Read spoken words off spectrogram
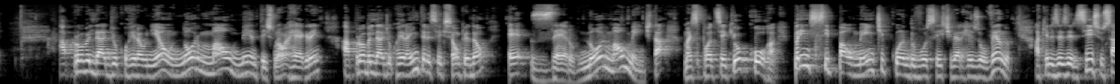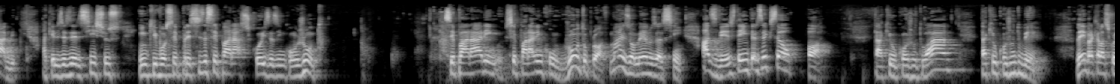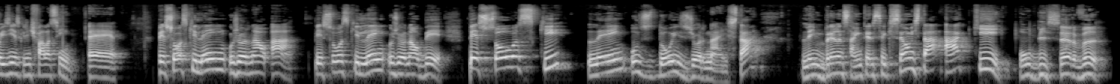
a probabilidade de ocorrer a união, normalmente, isso não é uma regra, hein? A probabilidade de ocorrer a intersecção, perdão, é zero. Normalmente, tá? Mas pode ser que ocorra, principalmente quando você estiver resolvendo aqueles exercícios, sabe? Aqueles exercícios em que você precisa separar as coisas em conjunto. Separar em, separar em conjunto, prof? Mais ou menos assim. Às vezes tem intersecção. Ó, tá aqui o conjunto A, tá aqui o conjunto B. Lembra aquelas coisinhas que a gente fala assim? É, pessoas que leem o jornal A, pessoas que leem o jornal B, pessoas que leem os dois jornais, tá? Lembrança, a intersecção está aqui. Observe.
